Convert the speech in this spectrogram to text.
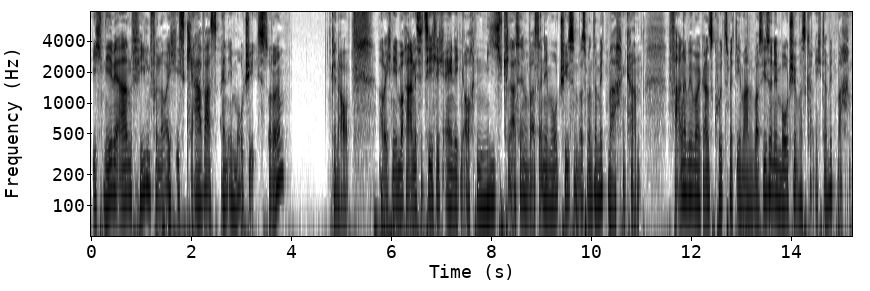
Ich nehme an, vielen von euch ist klar, was ein Emoji ist, oder? Genau. Aber ich nehme auch an, es wird sicherlich einigen auch nicht klar sein, was ein Emoji ist und was man damit machen kann. Fangen wir mal ganz kurz mit dem an, was ist ein Emoji, was kann ich damit machen?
